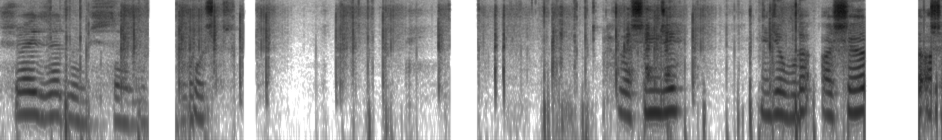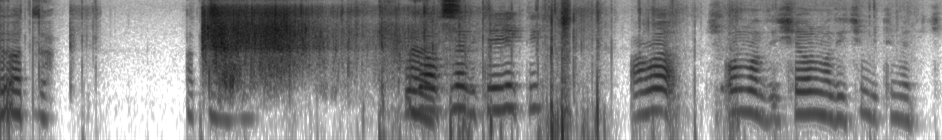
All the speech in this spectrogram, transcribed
Şurayı düzeltmemiş sadece. Boşver. Ve şimdi ne diyor burada? Aşağı aşağı atla. Atla. Burada Evet. aslında bitirecektik. Ama olmadı, şey olmadığı için bitirmedik.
